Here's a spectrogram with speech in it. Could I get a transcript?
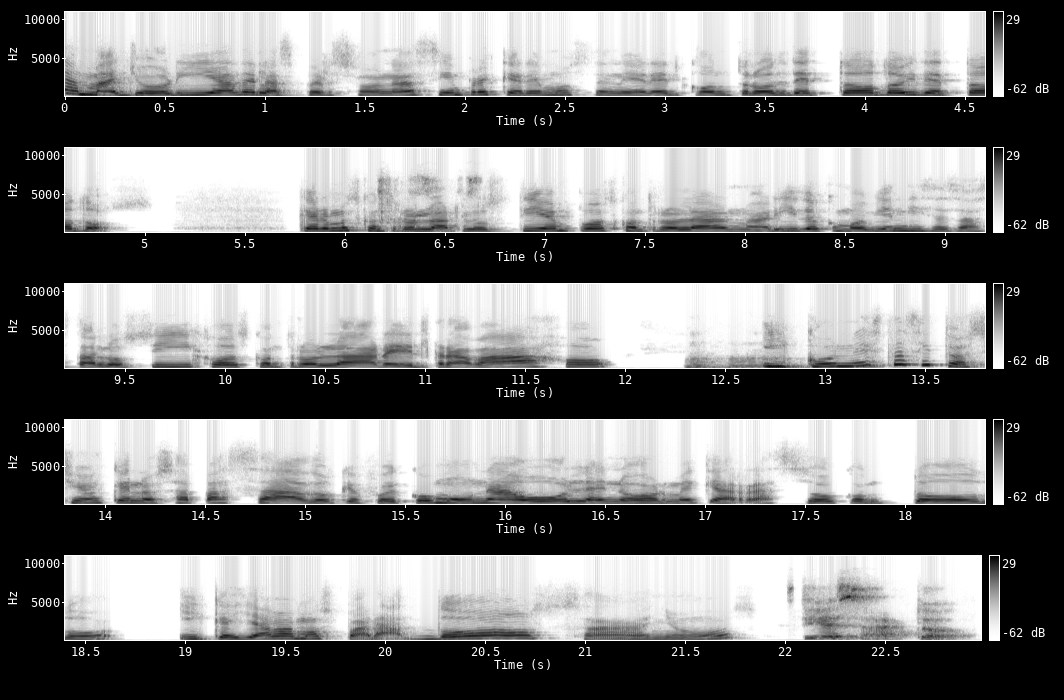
la mayoría de las personas siempre queremos tener el control de todo y de todos. Queremos controlar los tiempos, controlar al marido, como bien dices, hasta los hijos, controlar el trabajo. Y con esta situación que nos ha pasado, que fue como una ola enorme que arrasó con todo y que ya vamos para dos años. Sí, exacto.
